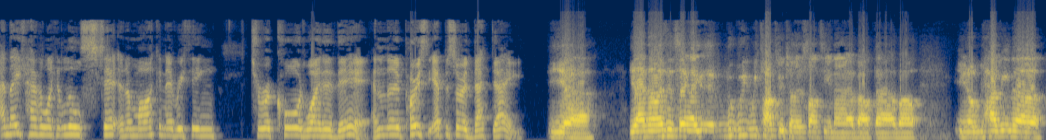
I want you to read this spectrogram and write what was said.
and they'd have like a little set and a mic and everything to record while they're there, and they post the episode that day. Yeah, yeah, no, it's insane. Like we we talked to each other, Santi and I, about that. About you know having a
